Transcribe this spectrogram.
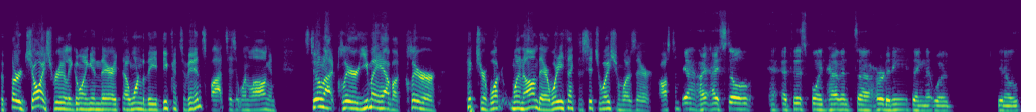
the third choice, really going in there at uh, one of the defensive end spots as it went along, and still not clear. You may have a clearer picture of what went on there. What do you think the situation was there, Austin? Yeah, I, I still at this point haven't uh, heard anything that would, you know,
